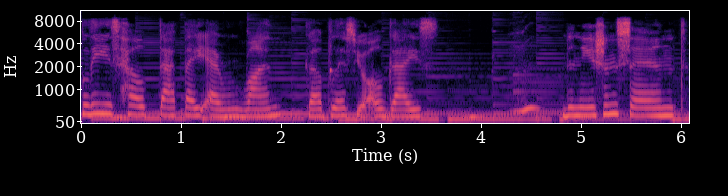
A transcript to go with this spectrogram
Please help Tatay everyone. God bless you all guys. Donation sent.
